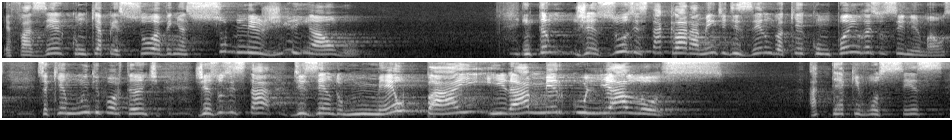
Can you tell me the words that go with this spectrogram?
é fazer com que a pessoa venha submergir em algo. Então, Jesus está claramente dizendo aqui, acompanhe o raciocínio, irmãos. Isso aqui é muito importante. Jesus está dizendo: Meu Pai irá mergulhá-los, até que vocês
